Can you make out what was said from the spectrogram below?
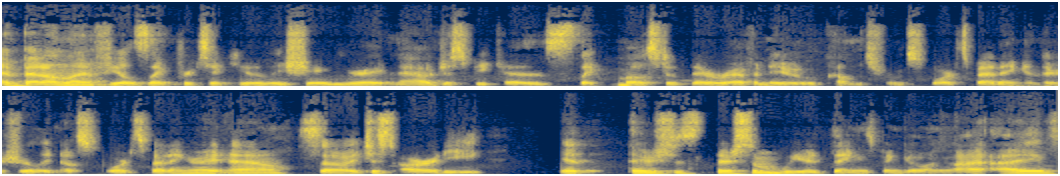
and bet online feels like particularly shady right now just because like most of their revenue comes from sports betting and there's really no sports betting right now. So it just already it there's just there's some weird things been going on. I, i've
